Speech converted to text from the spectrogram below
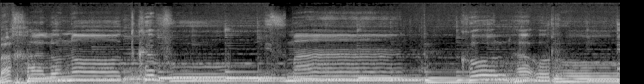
בחלונות קבעו מזמן כל האורות.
